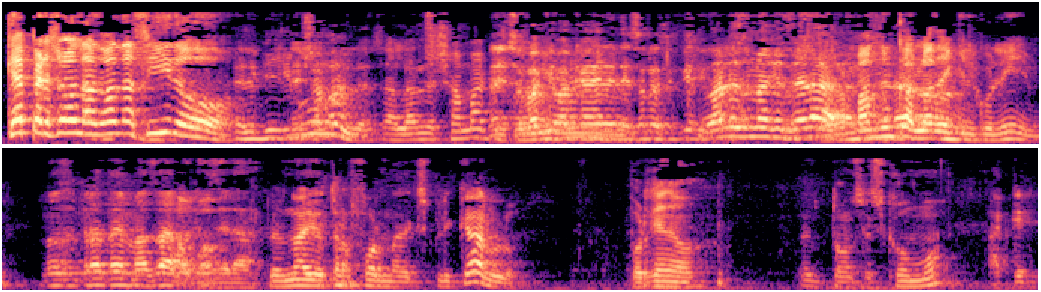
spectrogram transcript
¿Qué persona no ha nacido? El. Gilgul, a la Neshama que El Shabbat que va a caer en esa recipiente. Igual es una que El será. Nunca habló de Gilgulim. No se trata de más algo que será. Pero no hay otra forma de explicarlo. ¿Por qué no? Entonces, ¿cómo? ¿A qué?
